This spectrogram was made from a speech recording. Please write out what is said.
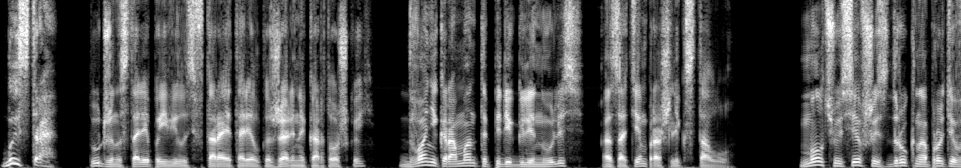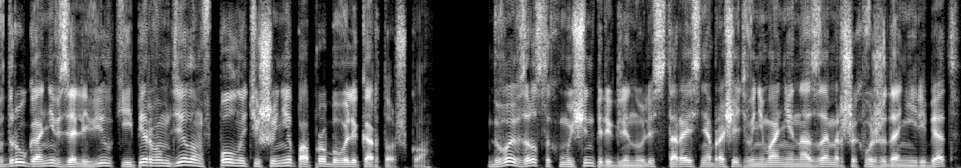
Быстро!» Тут же на столе появилась вторая тарелка с жареной картошкой. Два некроманта переглянулись, а затем прошли к столу. Молча усевшись друг напротив друга, они взяли вилки и первым делом в полной тишине попробовали картошку. Двое взрослых мужчин переглянулись, стараясь не обращать внимания на замерших в ожидании ребят,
